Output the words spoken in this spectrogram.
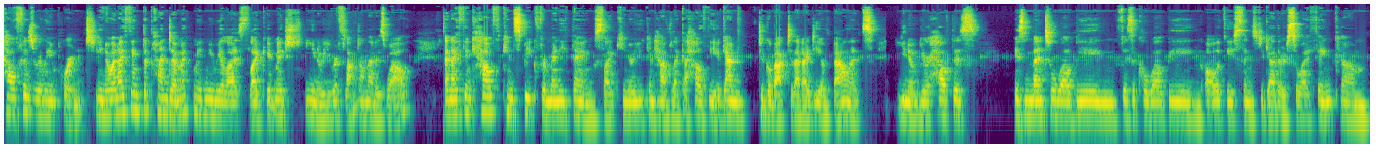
health is really important, you know, and I think the pandemic made me realize like it makes, you know, you reflect on that as well. And I think health can speak for many things. Like, you know, you can have like a healthy, again, to go back to that idea of balance, you know, your health is is mental well-being physical well-being all of these things together so i think um,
